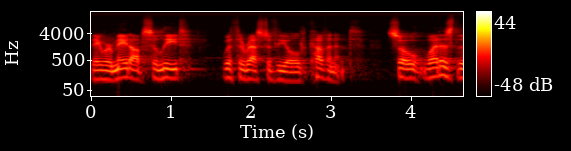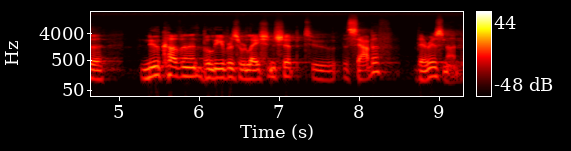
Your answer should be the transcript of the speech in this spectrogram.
They were made obsolete with the rest of the old covenant. So, what is the new covenant believer's relationship to the Sabbath? There is none.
